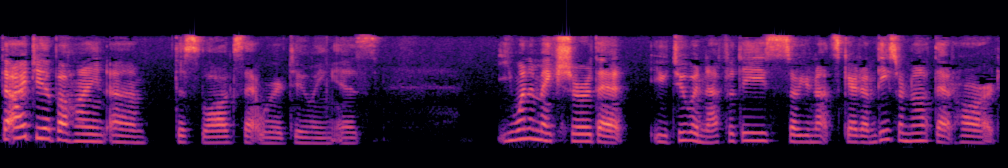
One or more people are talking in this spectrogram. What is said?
The idea behind um, this logs that we're doing is you want to make sure that you do enough of these so you're not scared of them. These are not that hard.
